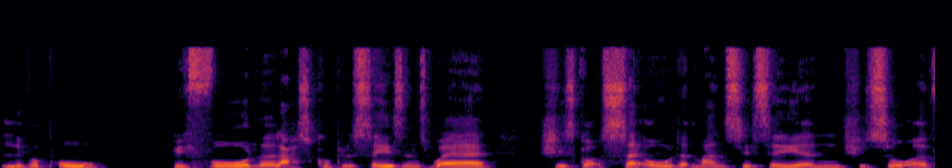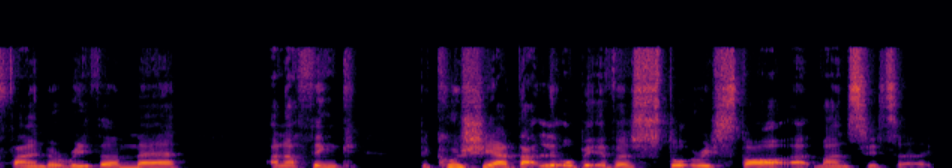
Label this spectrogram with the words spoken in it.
Liverpool before the last couple of seasons, where she's got settled at Man City and she sort of found a rhythm there. And I think because she had that little bit of a stuttery start at Man City,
